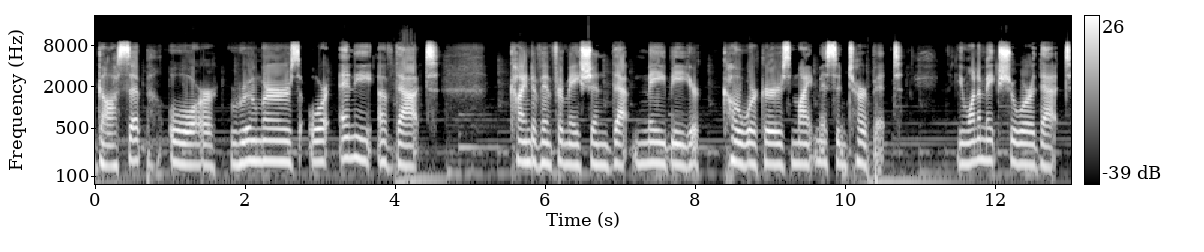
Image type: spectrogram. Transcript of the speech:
gossip or rumors or any of that kind of information that maybe your coworkers might misinterpret. You want to make sure that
